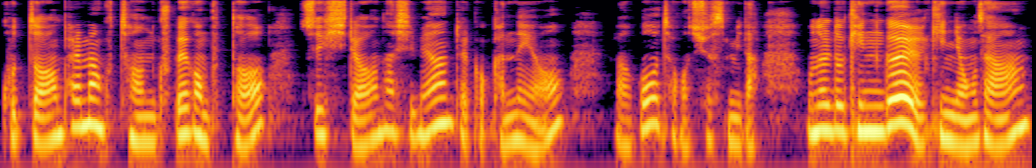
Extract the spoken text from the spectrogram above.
고점 89,900원부터 수익 실현하시면 될 것 같네요. 라고 적어주셨습니다. 오늘도 긴 글, 긴 영상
